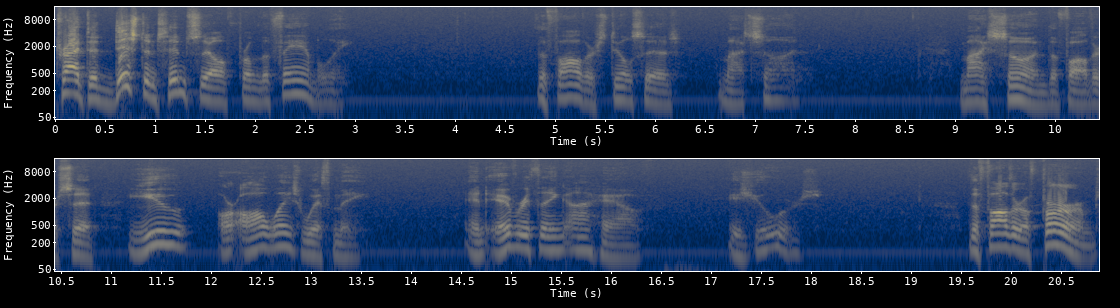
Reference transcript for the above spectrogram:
tried to distance himself from the family, the father still says, my son. My son, the father said, you are always with me, and everything I have is yours. The father affirms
